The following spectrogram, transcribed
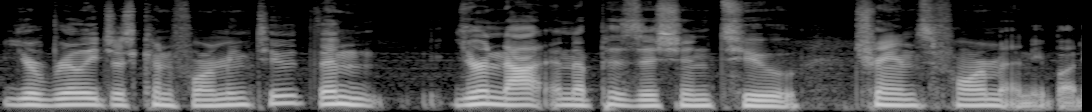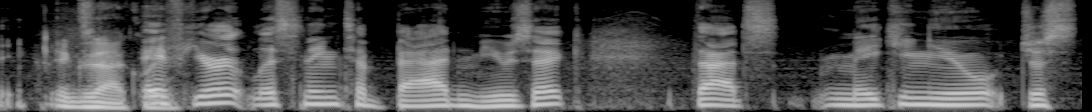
you're really just conforming to, then you're not in a position to transform anybody Exactly. if you're listening to bad music that's making you just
